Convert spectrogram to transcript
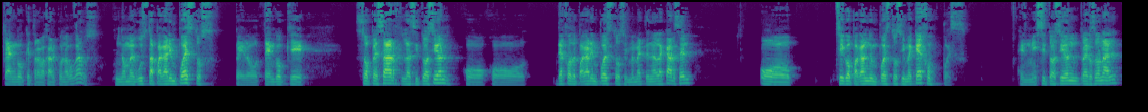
tengo que trabajar con abogados. No me gusta pagar impuestos, pero tengo que sopesar la situación o, dejo de pagar impuestos y me meten a la cárcel o sigo pagando impuestos y me quejo. Pues en mi situación personal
